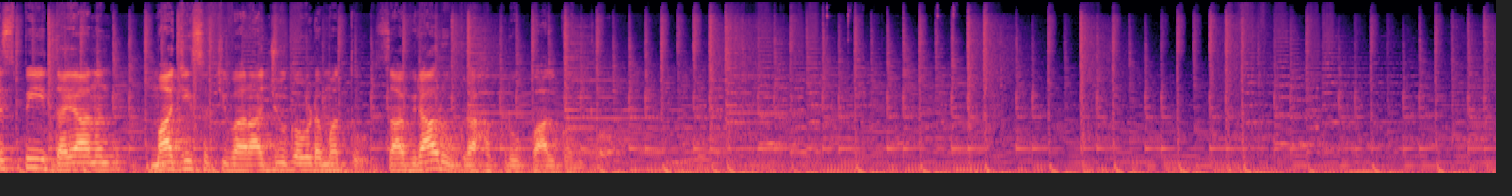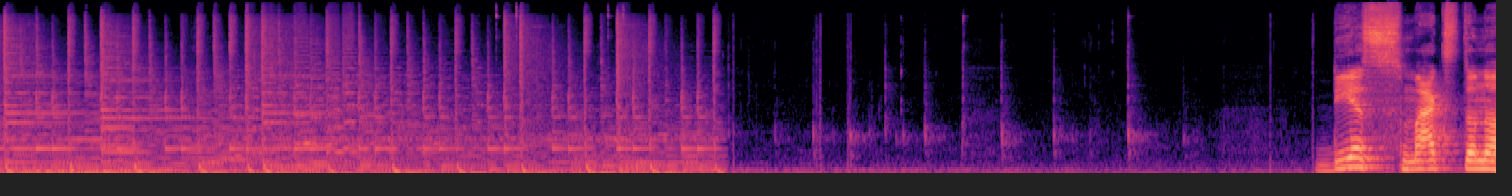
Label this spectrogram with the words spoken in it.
ಎಸ್ಪಿ ದಯಾನಂದ್, ಮಾಜಿ ಸಚಿವ ರಾಜು ಗೌಡ ಮತ್ತು ಸಾವಿರಾರು ಗ್ರಾಹಕರು ಪಾಲ್ಗೊಂಡರು ಡಿಎಸ್ ಮ್ಯಾಕ್ಸ್ ತನ್ನ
